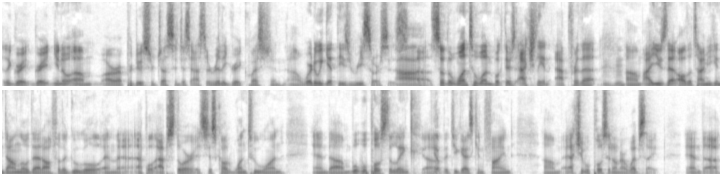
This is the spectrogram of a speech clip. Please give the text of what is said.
the great, great. You know, um, our uh, producer Justin just asked a really great question. Uh, where do we get these resources? Ah. Uh, so the one-to-one book, there's actually an app for that. Mm-hmm. Um, I use that all the time. You can download that off of the Google and the Apple App Store. It's just called One to One, and um, we'll, we'll post the link uh, Yep. that you guys can find. Um, actually, we'll post it on our website, and uh,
